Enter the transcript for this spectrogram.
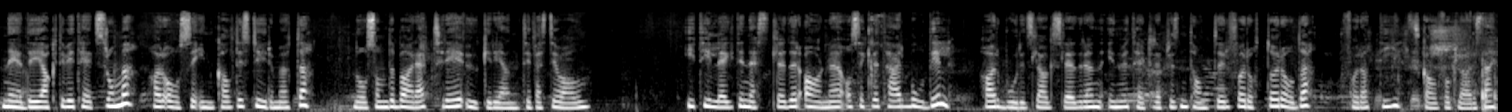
Nede i aktivitetsrommet har Åse innkalt til styremøte, nå som det bare er tre uker igjen til festivalen. I tillegg til nestleder Arne og sekretær Bodil har borettslagslederen invitert representanter for Rått og Råde for at de skal forklare seg.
